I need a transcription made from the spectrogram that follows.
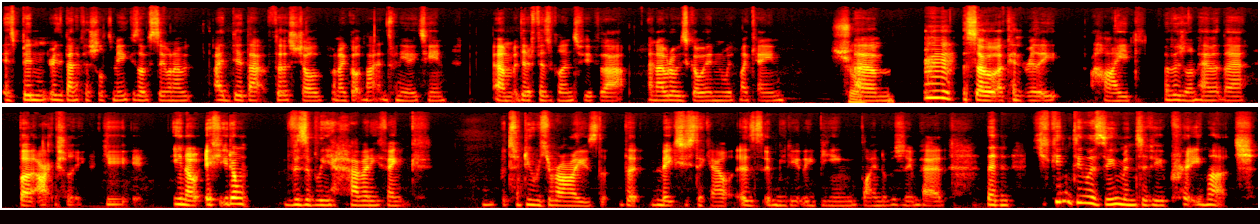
it's been really beneficial to me because obviously when I I did that first job when I got that in 2018, um, I did a physical interview for that, and I would always go in with my cane. sure. Um, so I couldn't really hide a visual impairment there. But actually, you you know, if you don't visibly have anything to do with your eyes that, that makes you stick out as immediately being blind or visually impaired, then you can do a Zoom interview pretty much,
